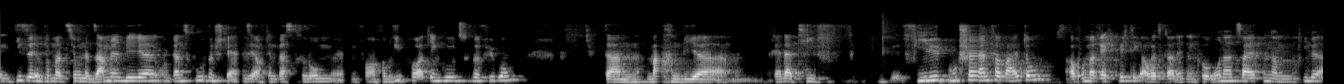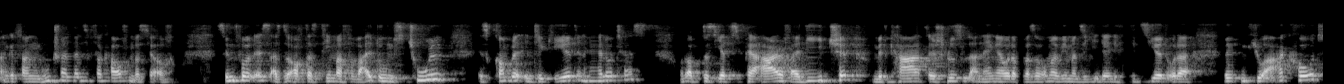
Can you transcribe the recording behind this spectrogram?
diese Informationen sammeln wir ganz gut und stellen sie auch dem Gastronomen in Form von Reporting gut zur Verfügung. Dann machen wir relativ viel Gutscheinverwaltung, ist auch immer recht wichtig, auch jetzt gerade in den Corona-Zeiten haben viele angefangen, Gutscheine zu verkaufen, was ja auch sinnvoll ist. Also auch das Thema Verwaltungstool ist komplett integriert in HelloTest. Und ob das jetzt per RFID-Chip mit Karte, Schlüsselanhänger oder was auch immer, wie man sich identifiziert oder mit einem QR-Code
